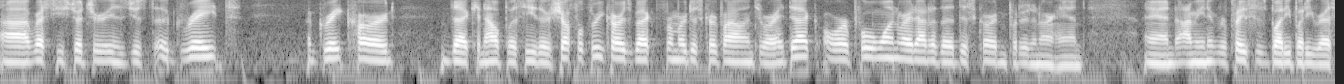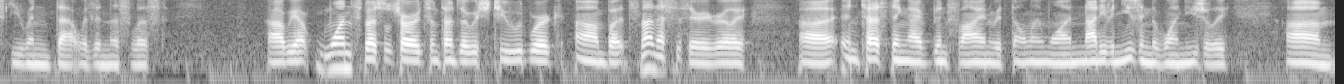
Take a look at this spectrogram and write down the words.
Uh, Rescue Stretcher is just a great a great card that can help us either shuffle three cards back from our discard pile into our deck or pull one right out of the discard and put it in our hand. And I mean it replaces Buddy Buddy Rescue when that was in this list. Uh, we got one special charge. Sometimes I wish two would work, um, but it's not necessary really. Uh, in testing, I've been fine with only one, not even using the one usually. Um,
